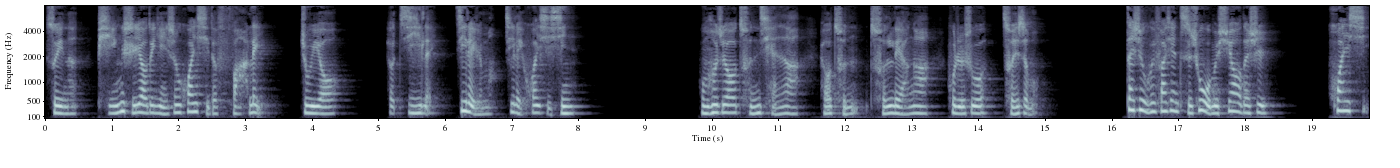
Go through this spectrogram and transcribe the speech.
所以呢，平时要对引生欢喜的法类注意哦，要积累，积累什么？积累欢喜心。我们都要存钱啊，然后存存粮啊，或者说。存什么？但是我会发现，此处我们需要的是欢喜，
